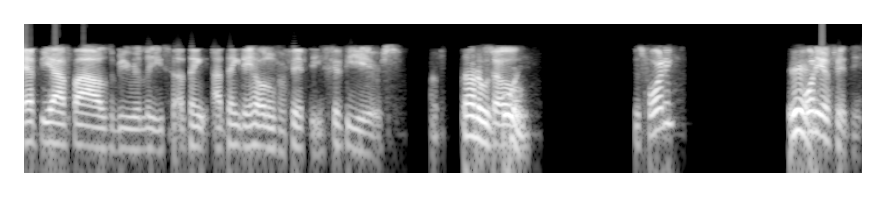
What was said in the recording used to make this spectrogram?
FBI files will be released. I think I think they hold them for 50, 50 years. Thought it was So- forty. It's 40? Yeah. 40 or 50.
